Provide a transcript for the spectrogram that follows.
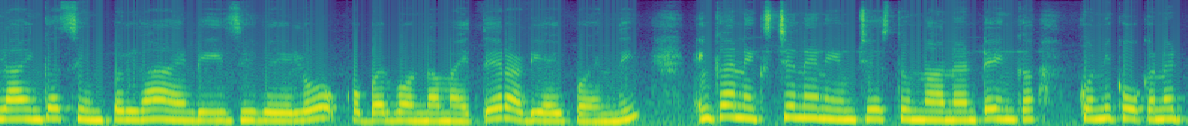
ఇలా ఇంకా సింపుల్గా అండ్ ఈజీ వేలో కొబ్బరి బొండం అయితే రెడీ అయిపోయింది. ఇంకా నెక్స్ట్ నేను ఏం చేస్తున్నానంటే ఇంకా కొన్ని కోకోనట్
